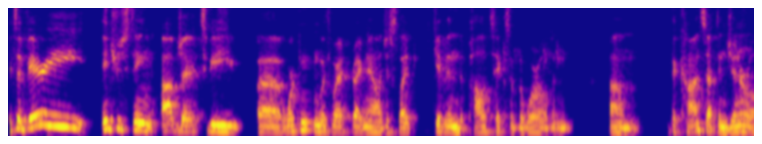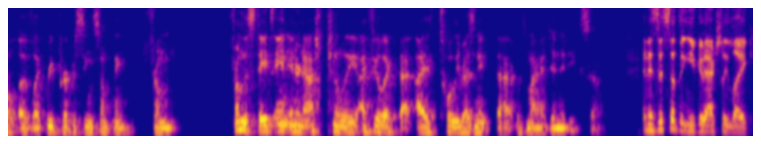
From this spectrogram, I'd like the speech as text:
it's a very interesting object to be uh, working with right, right now, just like given the politics of the world and um, the concept in general of like repurposing something from from the states and internationally. I feel like that I totally resonate that with my identity. So, and is this something you could actually like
